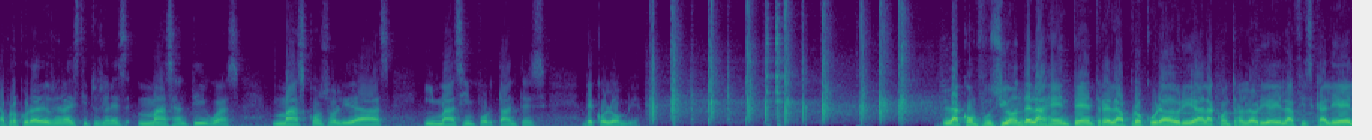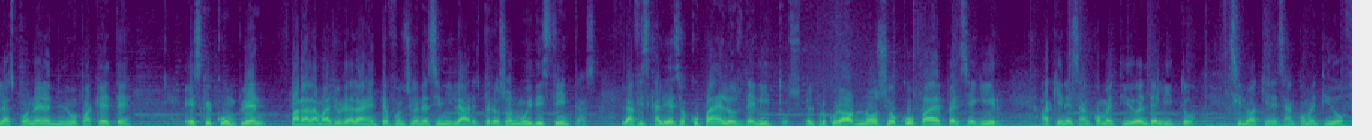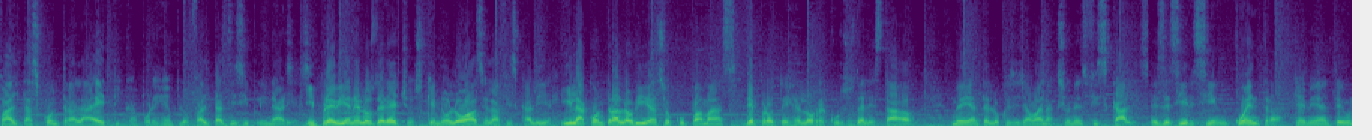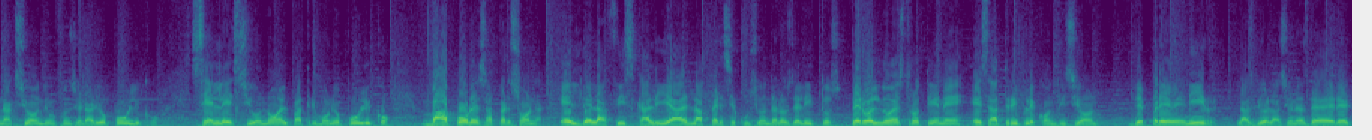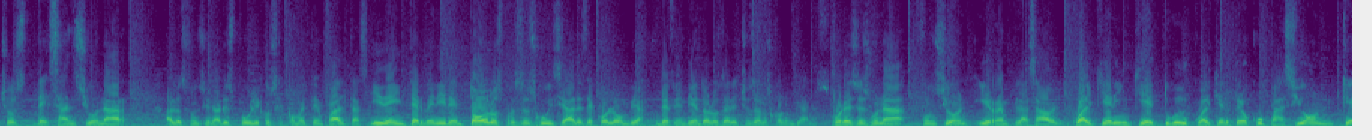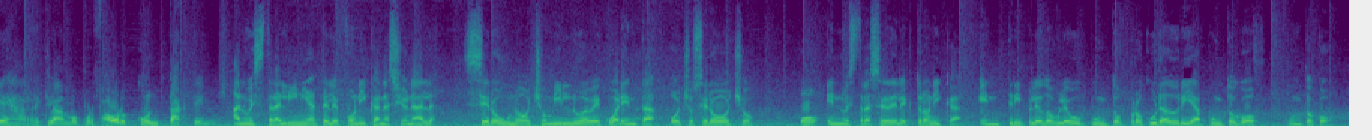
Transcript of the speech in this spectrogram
La Procuraduría es una de las instituciones más antiguas, más consolidadas y más importantes de Colombia. La confusión de la gente entre la Procuraduría, la Contraloría y la Fiscalía y las pone en el mismo paquete es que cumplen para la mayoría de la gente funciones similares, pero son muy distintas. La Fiscalía se ocupa de los delitos, el Procurador no se ocupa de perseguir a quienes han cometido el delito, sino a quienes han cometido faltas contra la ética, por ejemplo, faltas disciplinarias. Y previene los derechos, que no lo hace la Fiscalía. Y la Contraloría se ocupa más de proteger los recursos del Estado mediante lo que se llaman acciones fiscales. Es decir, si encuentra que mediante una acción de un funcionario público se lesionó el patrimonio público, va por esa persona. El de la Fiscalía es la persecución de los delitos, pero el nuestro tiene esa triple condición de prevenir las violaciones de derechos, de sancionar a los funcionarios públicos que cometen faltas y de intervenir en todos los procesos judiciales de Colombia defendiendo los derechos de los colombianos. Por eso es una función irreemplazable. Cualquier inquietud, cualquier preocupación, queja, reclamo, por favor, contáctenos. A nuestra línea telefónica nacional 018040 808 o en nuestra sede electrónica en www.procuraduría.gov.co.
